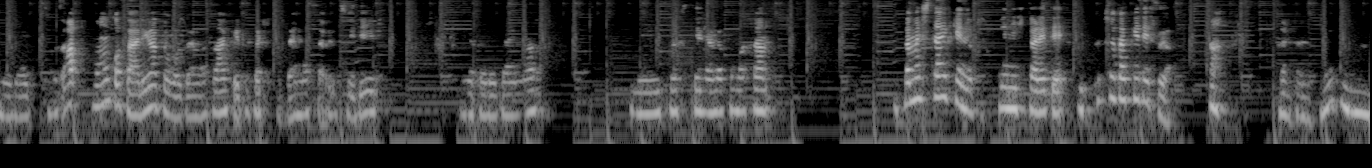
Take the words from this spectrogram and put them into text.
お願いします。あ、ももこさんありがとうございます。アンケートさっきございました。嬉しいです。ありがとうございます。えー、そして、長駒さん。お試し体験の特典に惹かれて、一箇所だけですが、あ、されたんですね。うん。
